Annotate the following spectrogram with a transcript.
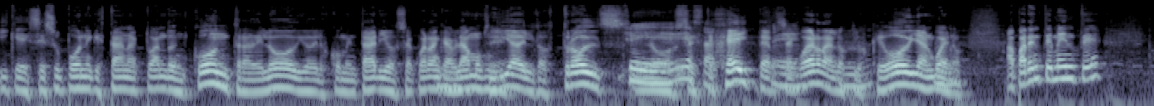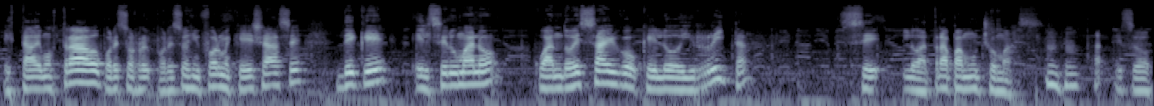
y que se supone que están actuando en contra del odio, de los comentarios. ¿Se acuerdan que hablamos un día de los trolls, Sí, los este, haters? Sí. ¿Se acuerdan? Los, los que odian. Bueno, aparentemente está demostrado por esos, por esos informes que ella hace de que el ser humano, cuando es algo que lo irrita, se lo atrapa mucho más. Eso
